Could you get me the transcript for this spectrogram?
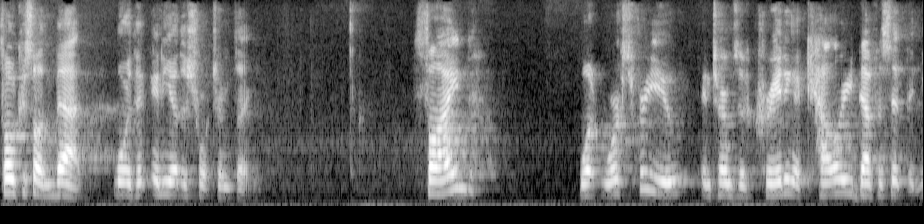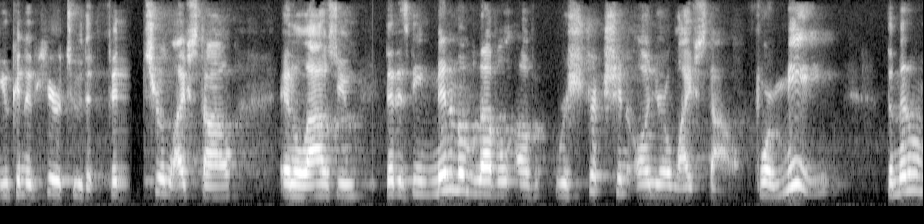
Focus on that more than any other short term thing. Find what works for you in terms of creating a calorie deficit that you can adhere to that fits your lifestyle and allows you, that is the minimum level of restriction on your lifestyle. For me, the minimum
